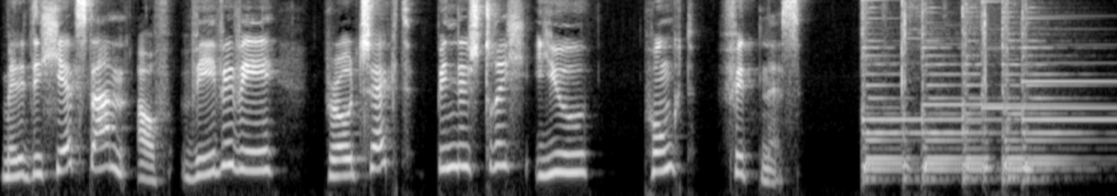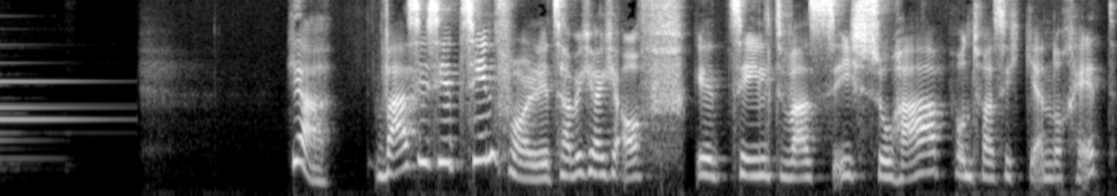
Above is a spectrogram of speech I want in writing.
Melde dich jetzt an auf www.project-u.fitness. Ja, was ist jetzt sinnvoll? Jetzt habe ich euch aufgezählt, was ich so habe und was ich gern noch hätte.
